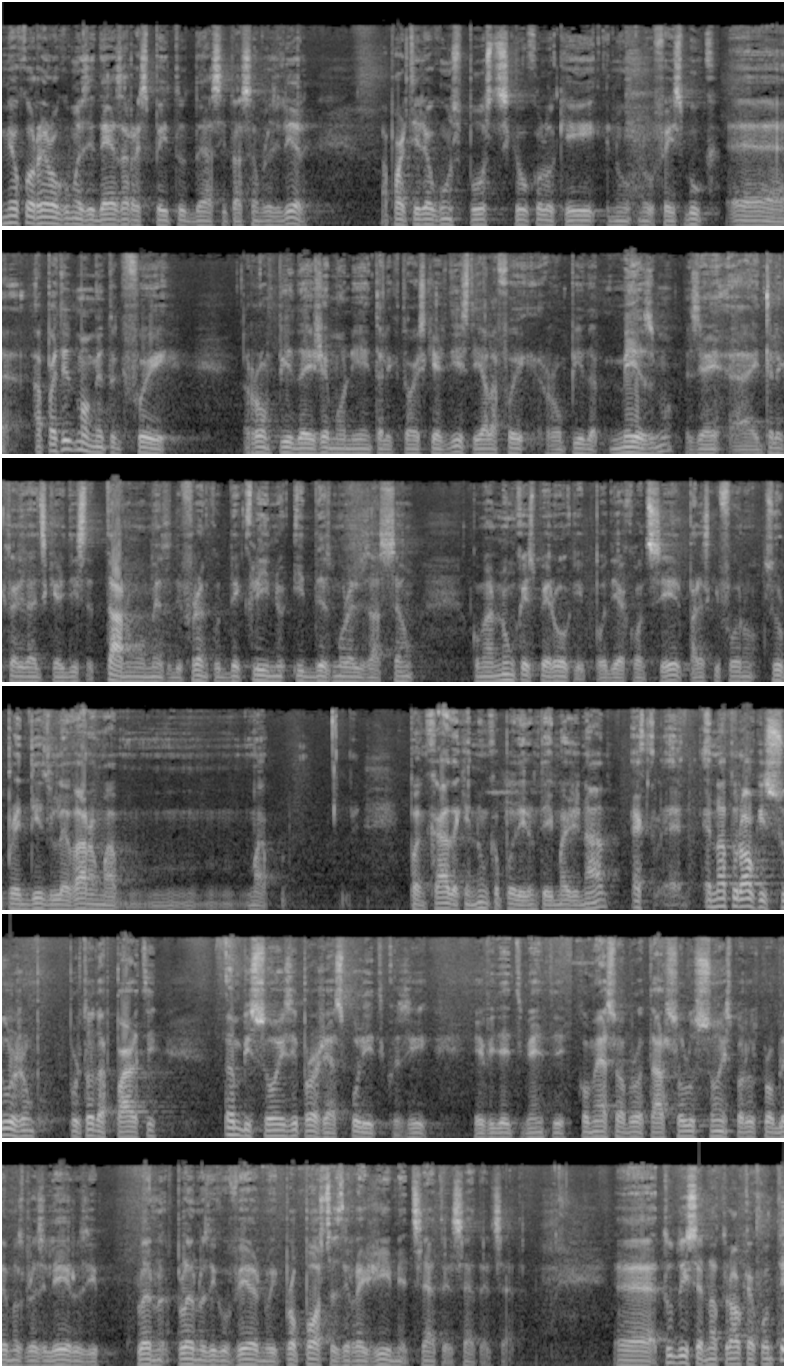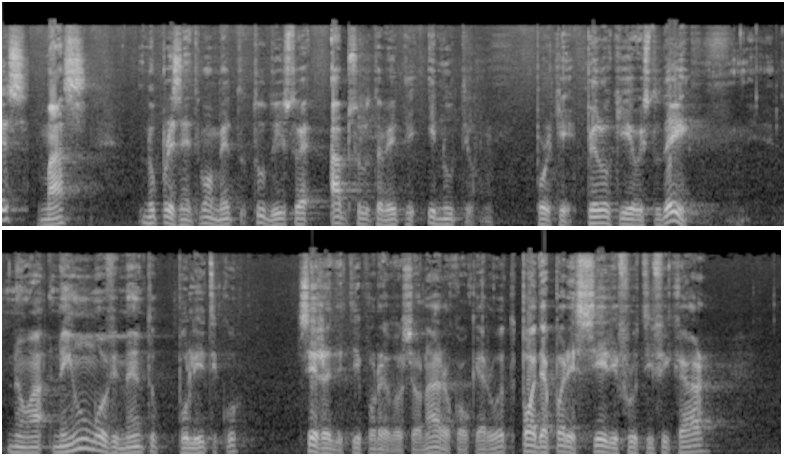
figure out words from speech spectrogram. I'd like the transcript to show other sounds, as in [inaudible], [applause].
me ocorreram algumas ideias a respeito da situação brasileira a partir de alguns posts que eu coloquei no, no Facebook. É, a partir do momento que foi rompida a hegemonia intelectual esquerdista, e ela foi rompida mesmo, quer dizer, a intelectualidade esquerdista está num momento de franco declínio e desmoralização, como ela nunca esperou que podia acontecer, parece que foram surpreendidos, levaram uma, uma pancada que nunca poderiam ter imaginado. É, é, é natural que surjam por toda parte ambições e projetos políticos e, evidentemente, começam a brotar soluções para os problemas brasileiros e plano, planos de governo e propostas de regime, etc, etc, etc. É, tudo isso é natural que aconteça, mas no presente momento tudo isso é absolutamente inútil. Por quê? Pelo que eu estudei, não há nenhum movimento político, seja de tipo revolucionário ou qualquer outro, pode aparecer e frutificar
